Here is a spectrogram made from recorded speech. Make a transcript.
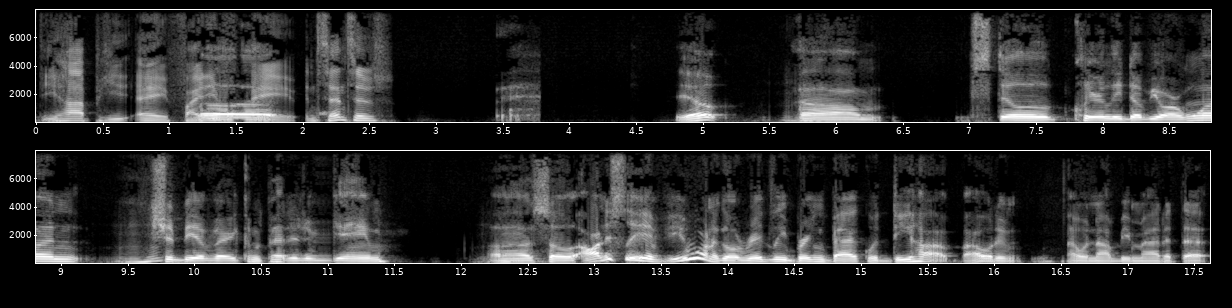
D Hop, he, hey, fighting, uh, hey, incentives. Yep. Mm-hmm. Um, still clearly WR one mm-hmm. should be a very competitive game. Uh, so honestly, if you want to go Ridley, bring back with D Hop, I wouldn't. I would not be mad at that.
